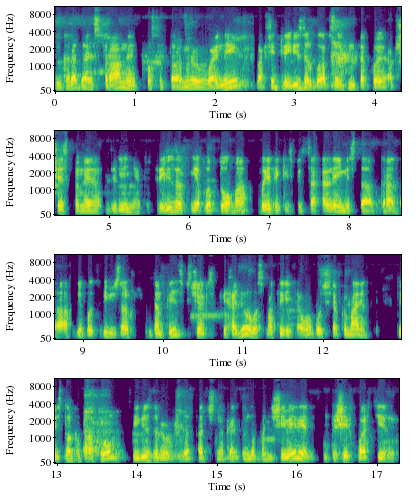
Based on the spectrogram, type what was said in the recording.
города и страны после Второй мировой войны. Вообще телевизор был абсолютно такое общественное явление. То есть телевизоров не было дома. Были такие специальные места в городах, где был телевизор. И там 30 человек приходил его смотреть, а он был очень такой маленький. То есть только потом телевизоры уже достаточно как бы ну, подешевели и пришли в квартиры.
